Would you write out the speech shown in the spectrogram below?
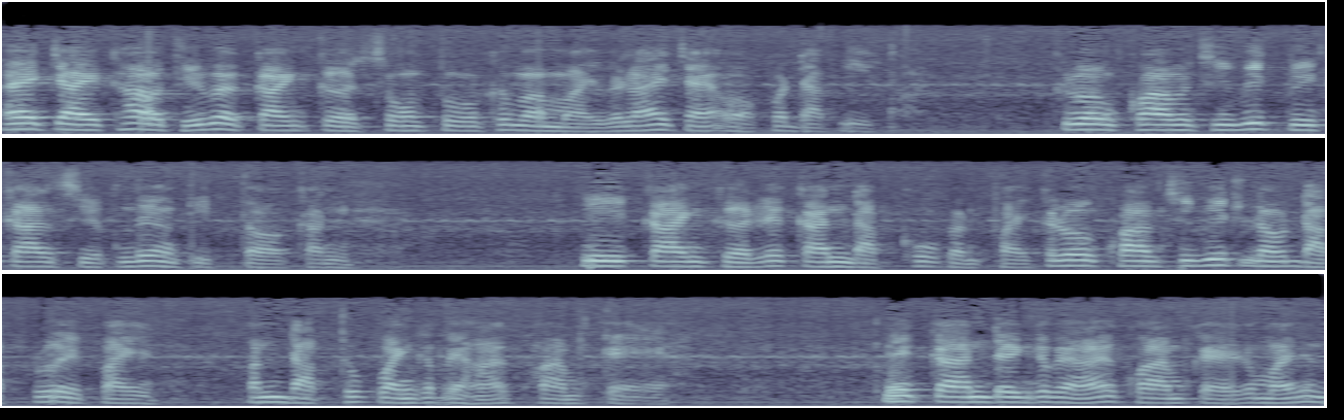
ให้ใจเข้าถือว่าการเกิดทรงตัวขึ้นมาใหม่ เวลาให้ใจออกก็ดับอีก รวมความชีวิตมีการเสืบเนื่องติดต่อกัน มีการเกิดและการดับคู่กันไปกรวมความชีวิตเราดับเรื่อยไป มันดับทุกวันก็ไปหาความแก่ ในการเดินก็ไปหาความแก่ก็หมายถึง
